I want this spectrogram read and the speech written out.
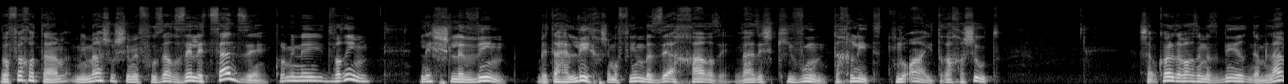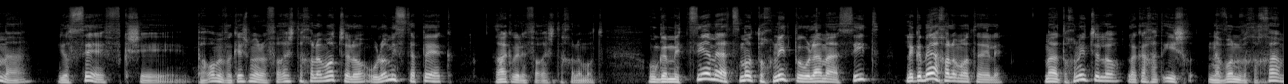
והופך אותם ממשהו שמפוזר זה לצד זה, כל מיני דברים, לשלבים, בתהליך שמופיעים בזה אחר זה, ואז יש כיוון, תכלית, תנועה, התרחשות. עכשיו, כל הדבר הזה מסביר גם למה יוסף, כשפרעה מבקש ממנו לפרש את החלומות שלו, הוא לא מסתפק רק בלפרש את החלומות. הוא גם מציע מעצמו תוכנית פעולה מעשית לגבי החלומות האלה. מה התוכנית שלו? לקחת איש נבון וחכם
